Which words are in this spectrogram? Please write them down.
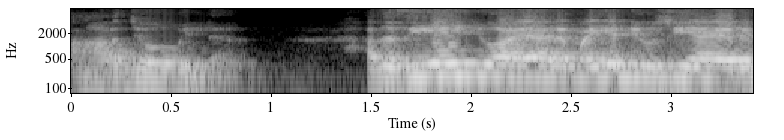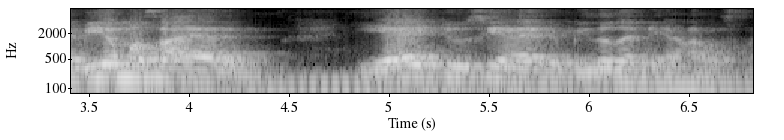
ആർജവുമില്ല. അത് സി ഐ ടു ആയാലും ഐ എൻ യു സി ആയാലും ബി എം എസ് ആയാലും എ ഐ ടു സി ആയാലും ഇത് തന്നെയാണ് അവസ്ഥ.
